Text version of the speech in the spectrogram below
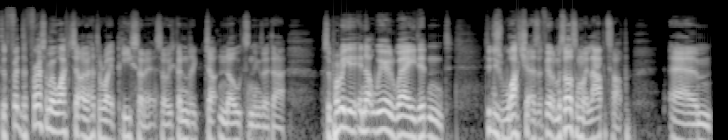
the fir- the first time I watched it, I had to write a piece on it, so I was kind of like jotting notes and things like that. So probably in that weird way, didn't didn't just watch it as a film. It's also on my laptop. Um,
